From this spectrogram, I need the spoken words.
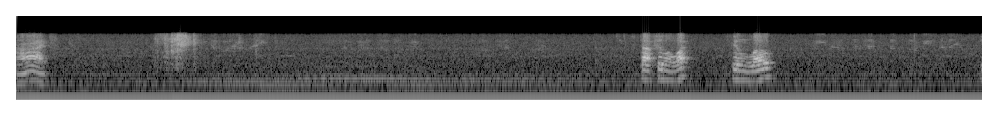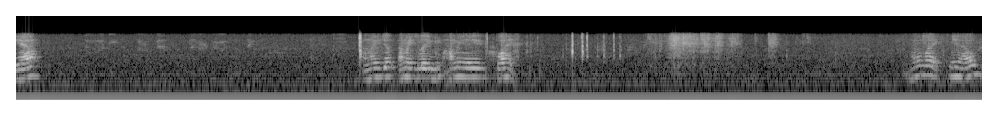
All right. Stop feeling what? Feeling low? Yeah. How many? do- How many leave? How many blank? I'm like, you know.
